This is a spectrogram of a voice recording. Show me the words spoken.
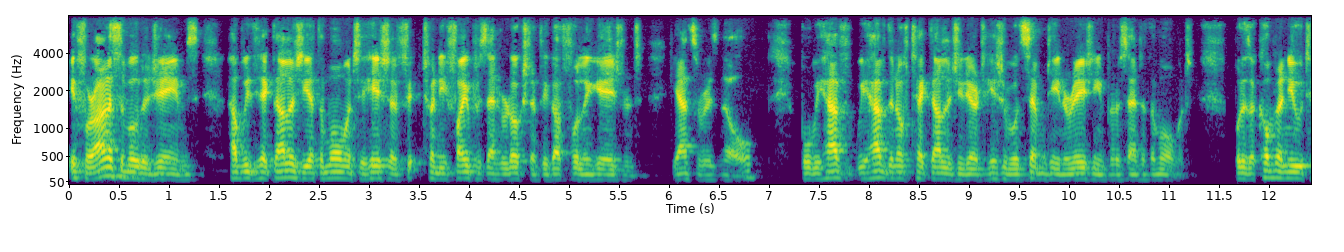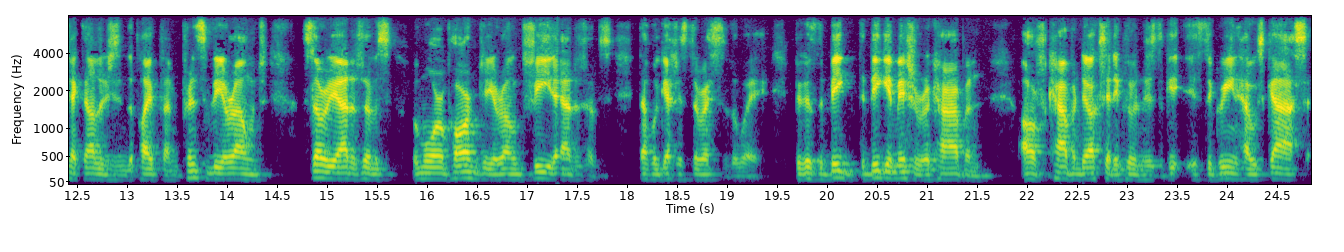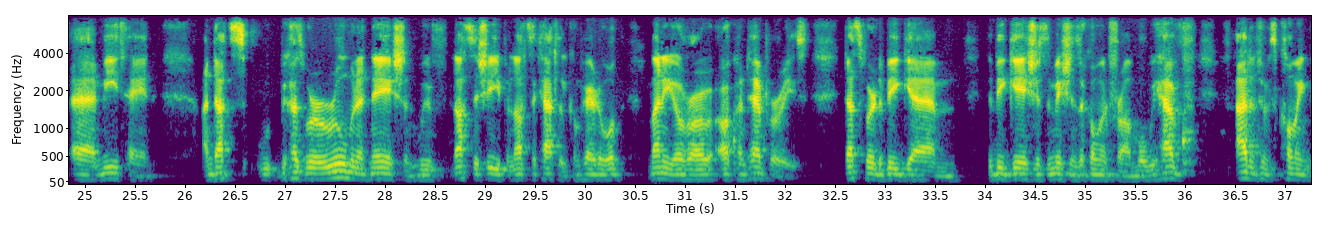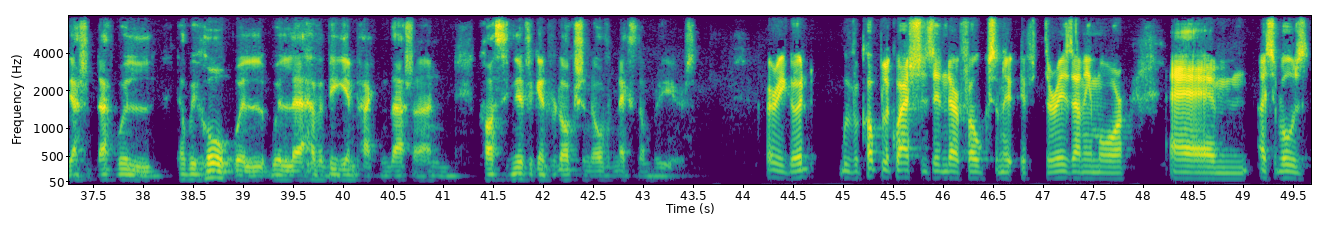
If we're honest about it, James, have we the technology at the moment to hit a 25% reduction if we got full engagement? The answer is no. But we have we have enough technology there to hit about 17 or 18% at the moment. But there's a couple of new technologies in the pipeline, principally around slurry additives, but more importantly around feed additives that will get us the rest of the way. Because the big the big emitter of carbon of carbon dioxide equivalent is the, is the greenhouse gas uh, methane. And that's because we're a ruminant nation. We've lots of sheep and lots of cattle compared to many of our, our contemporaries. That's where the big um, the big gaseous emissions are coming from. But we have additives coming that that will that we hope will will uh, have a big impact on that and cause significant reduction over the next number of years. Very good. We've a couple of questions in there, folks, and if there is any more, um, I suppose.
